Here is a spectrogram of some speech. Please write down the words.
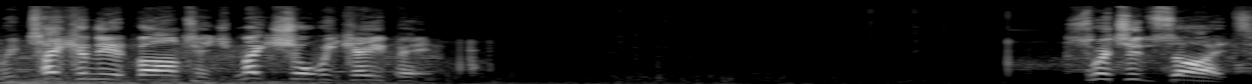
We've taken the advantage. Make sure we keep it. Switching sides.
